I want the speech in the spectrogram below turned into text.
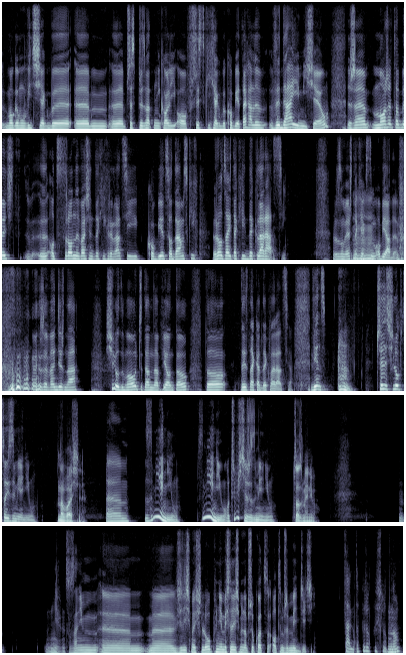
y, mogę mówić jakby ym, y, przez pryzmat Nikoli o wszystkich jakby kobietach, ale wydaje mi się, że może to być y, od strony właśnie takich relacji kobieco-damskich rodzaj takiej deklaracji. Rozumiesz? Tak jak z Mhm. tym obiadem. że będziesz na siódmą czy tam na piątą, to to jest taka deklaracja. Więc czy ślub coś zmienił? No właśnie. Em, zmienił. Zmienił. Oczywiście, że zmienił. Co zmienił? Nie wiem, co zanim em, e, wzięliśmy ślub, nie myśleliśmy na przykład o tym, żeby mieć dzieci. Tak, dopiero po ślubie. No.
